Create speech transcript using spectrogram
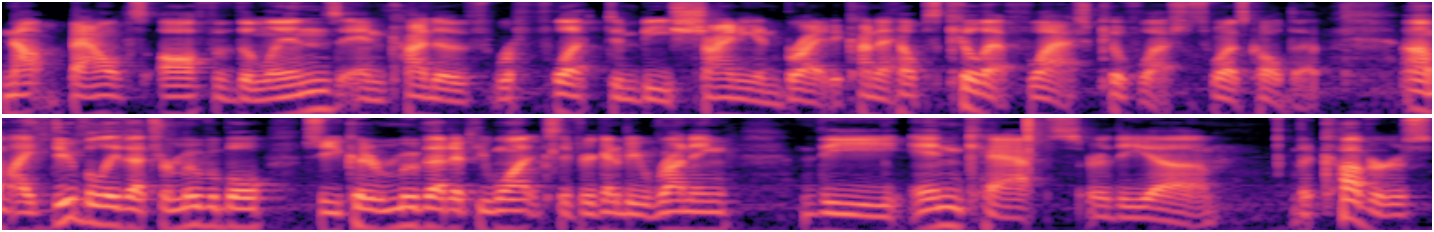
not bounce off of the lens and kind of reflect and be shiny and bright. It kind of helps kill that flash, kill flash, that's why it's called that. Um, I do believe that's removable, so you could remove that if you want, because if you're going to be running the end caps or the, uh, the covers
